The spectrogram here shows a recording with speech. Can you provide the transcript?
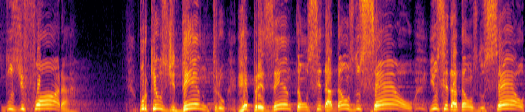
dos de fora. Porque os de dentro representam os cidadãos do céu, e os cidadãos do céu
